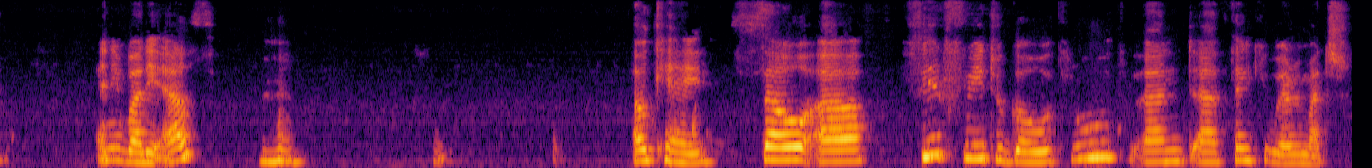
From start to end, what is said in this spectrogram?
Anybody else? okay. So uh, feel free to go through and uh, thank you very much.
